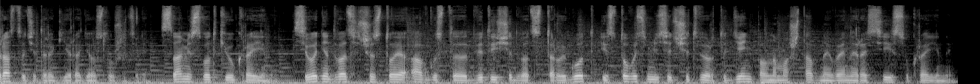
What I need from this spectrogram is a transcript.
Здравствуйте, дорогие радиослушатели! С вами «Сводки Украины». Сегодня 26 августа 2022 год и 184 день полномасштабной войны России с Украиной.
